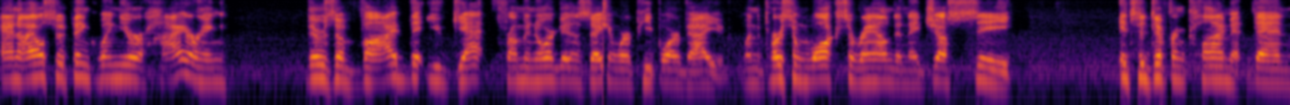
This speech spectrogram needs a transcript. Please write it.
And I also think when you're hiring, there's a vibe that you get from an organization where people are valued. When the person walks around and they just see it's a different climate than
